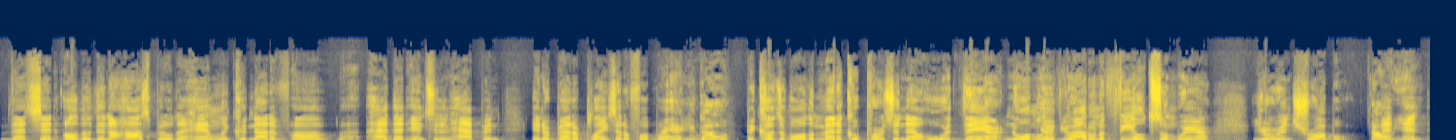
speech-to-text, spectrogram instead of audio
that said, other than a hospital, that Hamlin could not have uh, had that incident happen in a better place at a football There field. you go. Because of all the medical personnel who are there. Normally, Yep. if you're out on a field somewhere, you're in trouble. Oh, and, yeah. and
